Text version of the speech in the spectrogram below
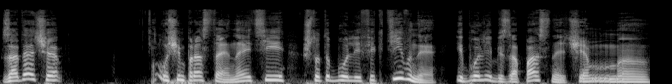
задача очень простая. Найти что-то более эффективное и более безопасное, чем э,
